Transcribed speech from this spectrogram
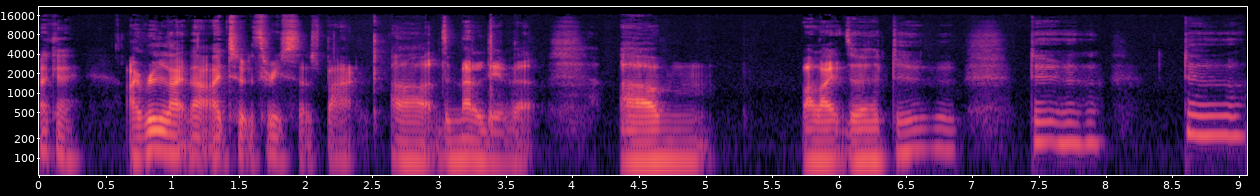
Okay. I really like that. I took three steps back. Uh, the melody of it. Um, I like the do do do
